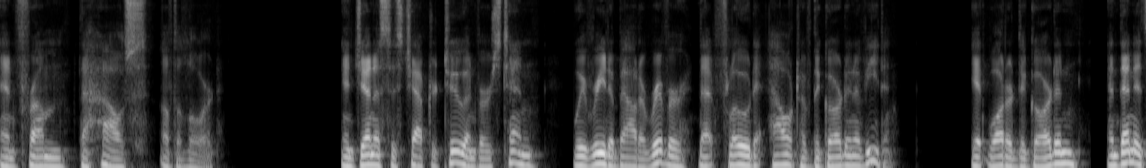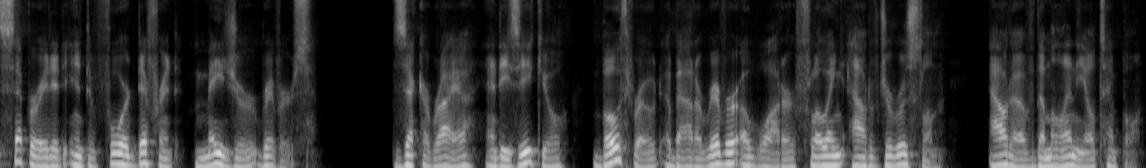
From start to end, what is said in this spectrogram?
and from the house of the Lord. In Genesis chapter 2 and verse 10, we read about a river that flowed out of the Garden of Eden. It watered the garden, and then it separated into four different major rivers. Zechariah and Ezekiel both wrote about a river of water flowing out of Jerusalem, out of the millennial temple.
